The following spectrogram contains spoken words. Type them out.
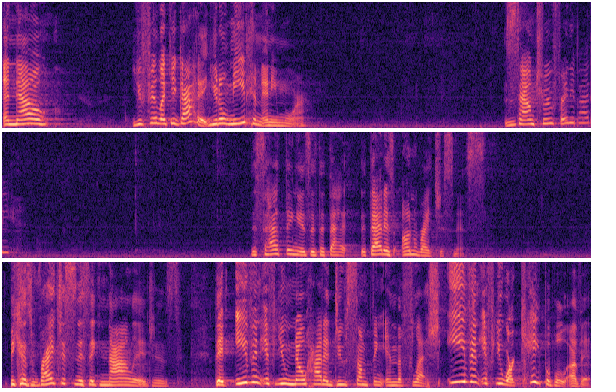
And now you feel like you got it. You don't need him anymore. Does it sound true for anybody? The sad thing is, is that, that, that that is unrighteousness. Because righteousness acknowledges that even if you know how to do something in the flesh, even if you are capable of it,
